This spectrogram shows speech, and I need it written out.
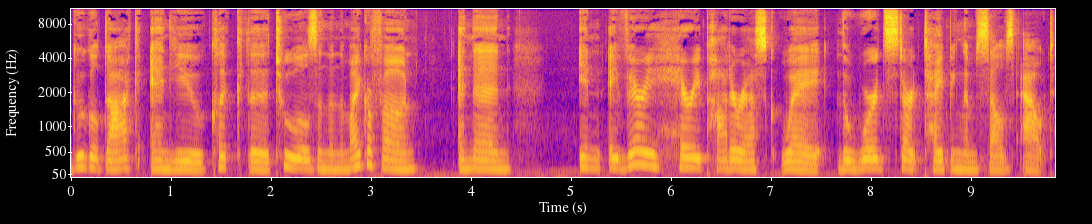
Google Doc and you click the tools and then the microphone, and then in a very Harry Potter esque way, the words start typing themselves out.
